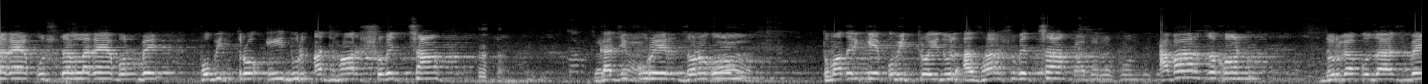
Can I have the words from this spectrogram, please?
লাগায়, পোস্টার লাগায় বলবে, পবিত্র ঈদুল আজহার শুভেচ্ছা। গাজীপুরের জনগণ, তোমাদেরকে পবিত্র ঈদুল আজহার শুভেচ্ছা। আবার যখন দুর্গা পূজা আসবে,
